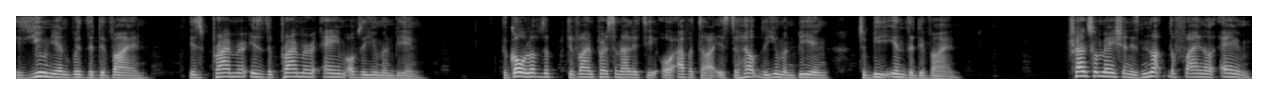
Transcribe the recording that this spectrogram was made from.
is union with the divine, is primary is the primary aim of the human being. The goal of the divine personality or avatar is to help the human being to be in the divine. Transformation is not the final aim,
